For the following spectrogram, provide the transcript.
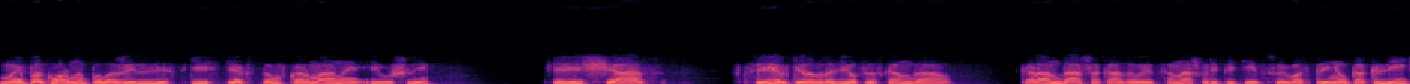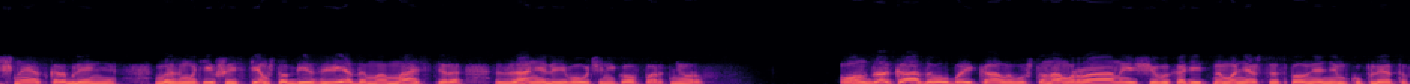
Мы покорно положили листки с текстом в карманы и ушли. Через час в цирке разразился скандал. Карандаш, оказывается, нашу репетицию воспринял как личное оскорбление, возмутившись тем, что без ведома мастера заняли его учеников-партнеров. Он доказывал Байкалову, что нам рано еще выходить на манеж с исполнением куплетов,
